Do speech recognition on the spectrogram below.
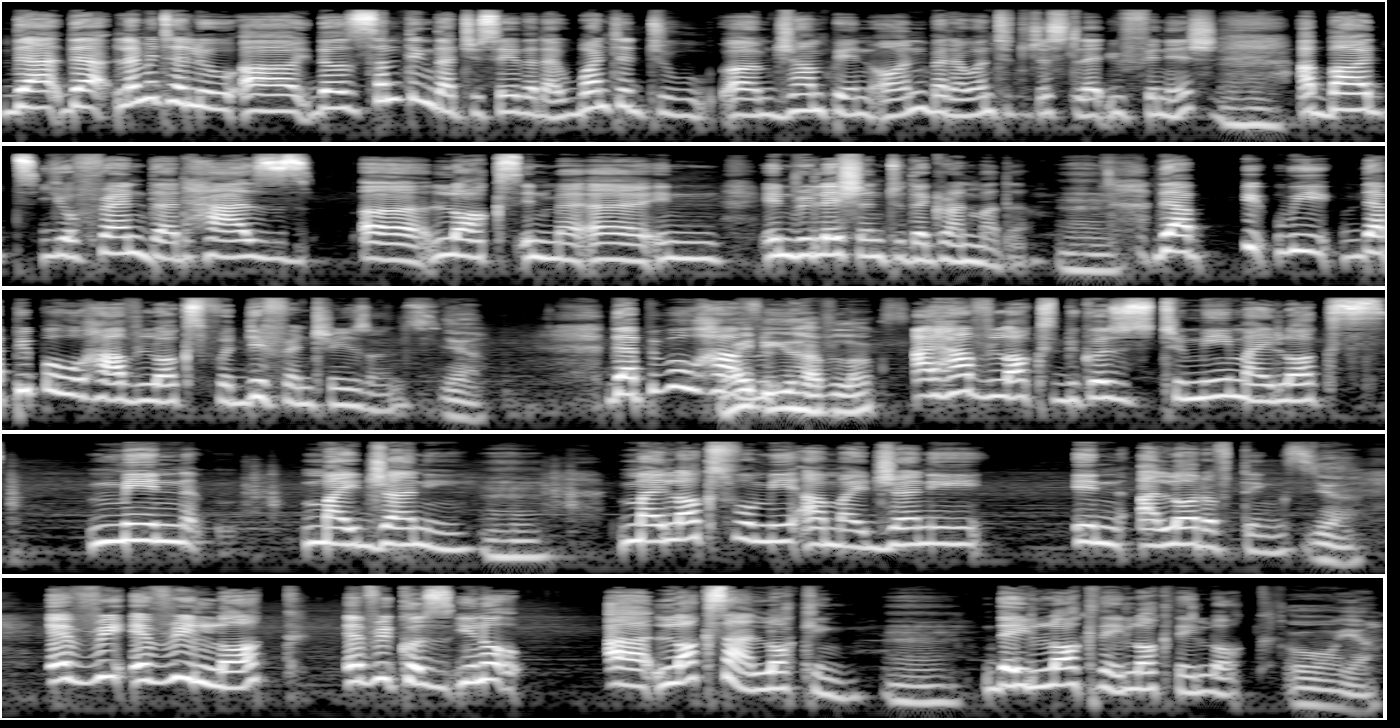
There, there, let me tell you, uh, there was something that you say that I wanted to um, jump in on, but I wanted to just let you finish Mm-hmm. about your friend that has uh, locks in uh, in in relation to the grandmother. Mm-hmm. There are pe- we there are people who have locks for different reasons. Yeah. There are people who have. Why do you have locks? I have locks because to me my locks mean my journey. My locks for me are my journey in a lot of things. Yeah. Every every lock, every because you know, uh, locks are locking. They lock, they lock, they lock. Oh yeah.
